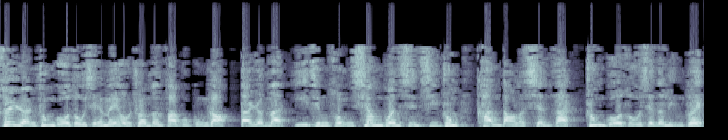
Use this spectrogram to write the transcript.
虽然中国足协没有专门发布公告，但人们已经从相关信息中看到了，现在中国足协的领队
